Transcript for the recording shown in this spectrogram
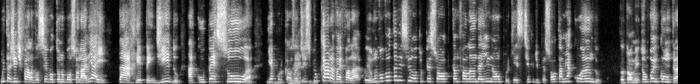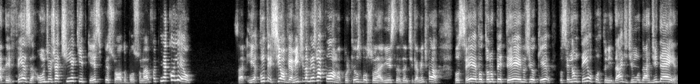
Muita gente fala, você votou no Bolsonaro, e aí? Tá arrependido? A culpa é sua. E é por causa disso que o cara vai falar: eu não vou votar nesse outro pessoal que estão falando aí, não, porque esse tipo de pessoal está me acuando. Totalmente. Então vou encontrar defesa onde eu já tinha aqui, porque esse pessoal do Bolsonaro foi que me acolheu. Sabe? E acontecia, obviamente, da mesma forma, porque os bolsonaristas antigamente falavam: você votou no PT, não sei o quê, você não tem oportunidade de mudar de ideia.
